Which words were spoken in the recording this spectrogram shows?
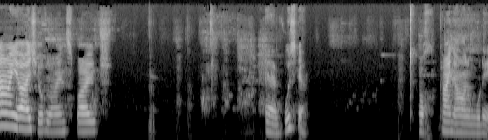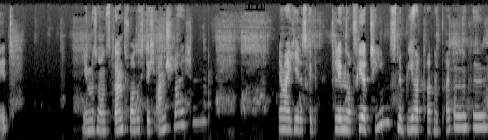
Ah ja, ich höre einen Spike. Äh, wo ist der? Och, keine Ahnung, wo der ist. Hier müssen wir uns ganz vorsichtig anschleichen. Immer jedes gibt. Es leben noch vier Teams. Eine B hat gerade eine Piper gekillt.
